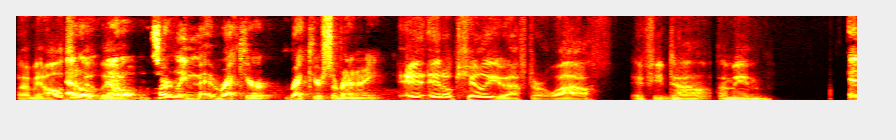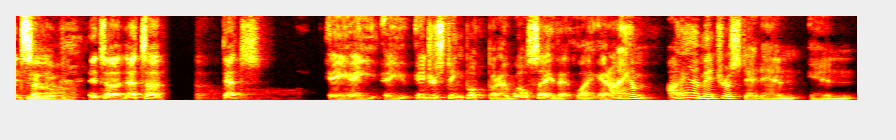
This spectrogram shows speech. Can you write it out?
I mean, ultimately, that'll, that'll certainly wreck your wreck your serenity. It, it'll kill you after a while if you don't. I mean, and so you know. it's a that's a that's a, a a interesting book. But I will say that like, and I am I am interested in in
